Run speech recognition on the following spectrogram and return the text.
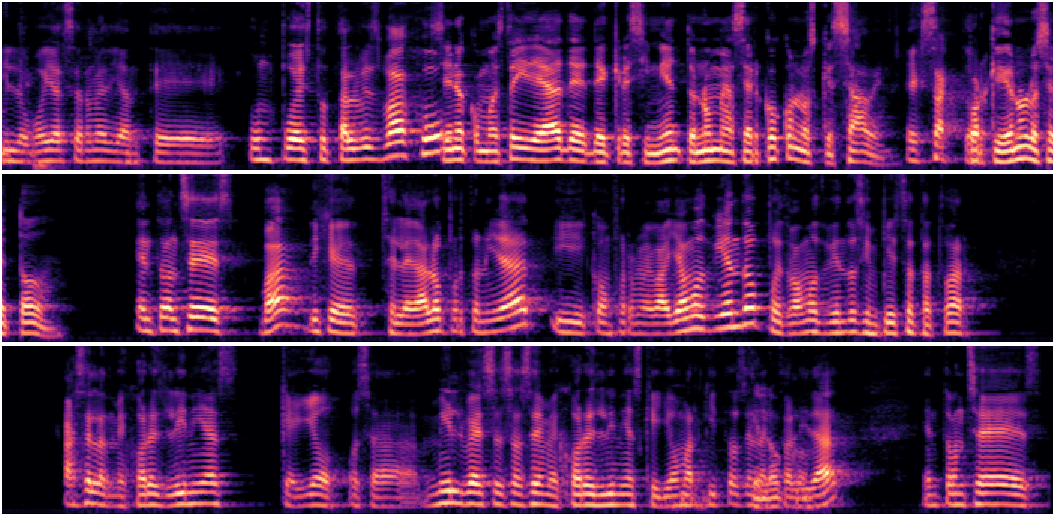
y lo voy a hacer mediante un puesto tal vez bajo. Sino como esta idea de, crecimiento, ¿no? Me acerco con los que saben. Exacto. Porque yo no lo sé todo. Entonces, va, dije, se le da la oportunidad y conforme vayamos viendo, pues vamos viendo si empieza a tatuar. Hace las mejores líneas que yo, o sea, mil veces hace mejores líneas que yo, Marquitos, en la actualidad. Entonces,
